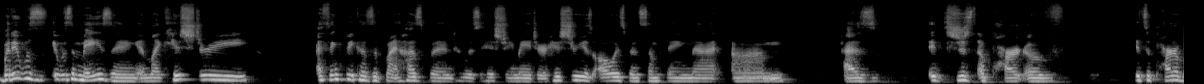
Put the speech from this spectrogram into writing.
but it was it was amazing. And like history i think because of my husband who is a history major history has always been something that um has it's just a part of it's a part of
